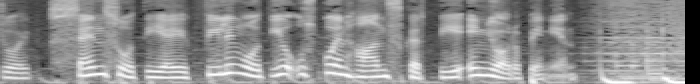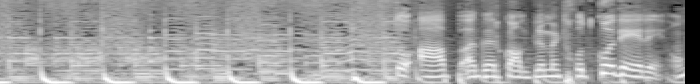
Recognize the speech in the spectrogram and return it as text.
जो एक सेंस होती है एक फीलिंग होती है उसको इन्हांस करती है इन योर ओपिनियन तो आप अगर कॉम्प्लीमेंट खुद को दे रहे हो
